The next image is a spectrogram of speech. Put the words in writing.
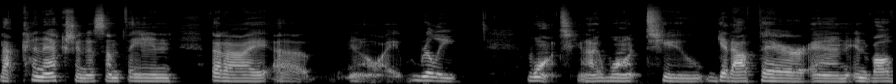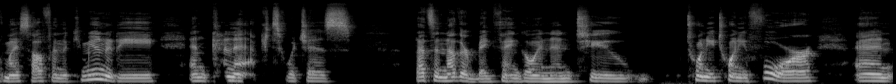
that connection is something that I, uh, you know, I really want. And I want to get out there and involve myself in the community and connect, which is that's another big thing going into 2024. And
